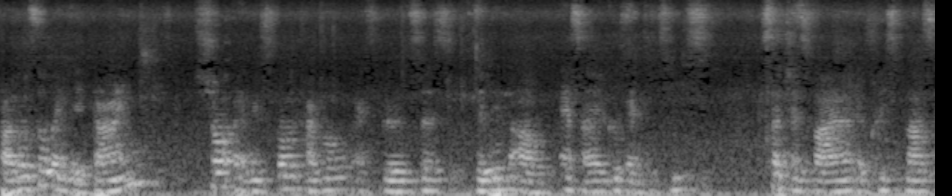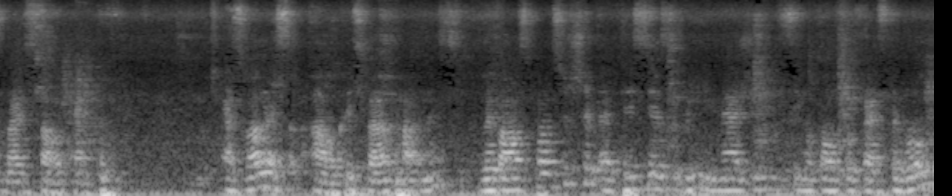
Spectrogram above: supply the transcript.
but also when they dine, shop and explore travel experiences within our SIA group entities, such as via the Kris+ Lifestyle app, as well as our Kris+ partners. With our sponsorship at this year's Reimagine Singapore Food Festival,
